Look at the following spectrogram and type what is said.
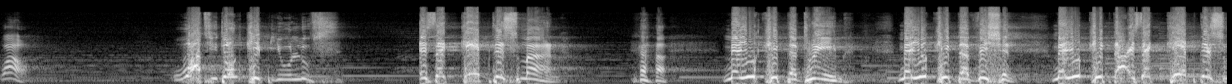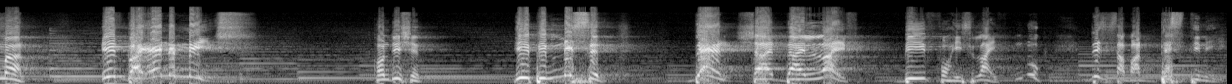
Wow. What you don't keep, you will lose. He said, Keep this man. May you keep the dream. May you keep the vision. May you keep that. He said, Keep this man. If by any means, condition, he be missing, then shall thy life be for his life. Look, this is about destiny.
